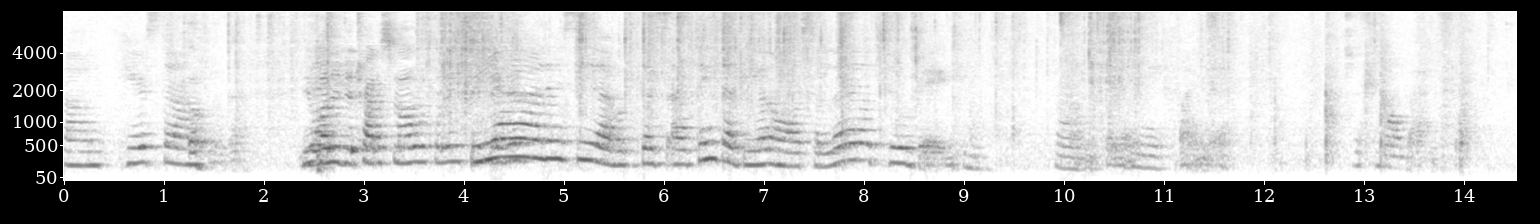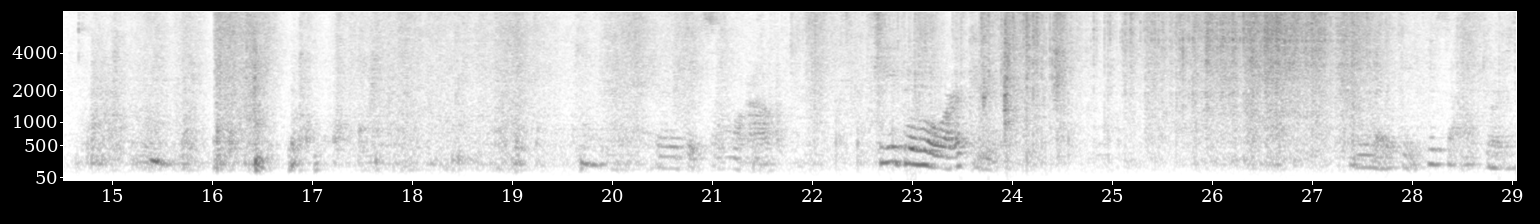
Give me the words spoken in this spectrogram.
Um, here's the. Oh, that. You wanted to try the small one for me? see? Yeah, let me see that because I think that the other one was a little too big. Um, but let me find it. The small bag. Let me take some more out. See if they will work. Let me take this out first.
